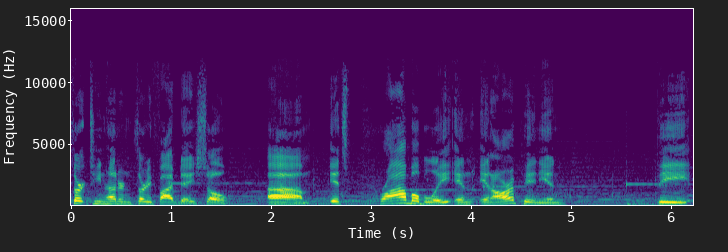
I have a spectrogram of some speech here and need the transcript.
1,335 days. So um, it's probably, in, in our opinion, the,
